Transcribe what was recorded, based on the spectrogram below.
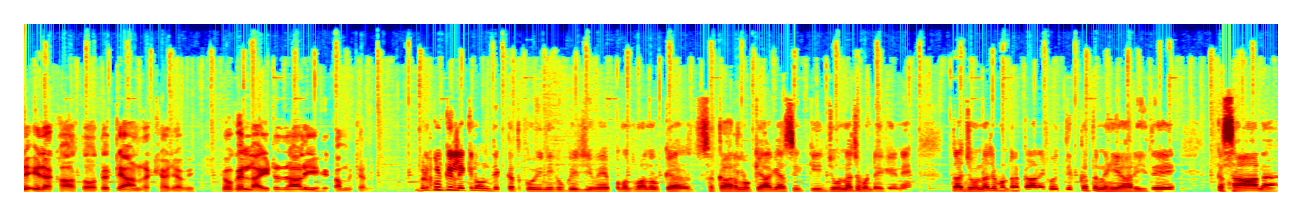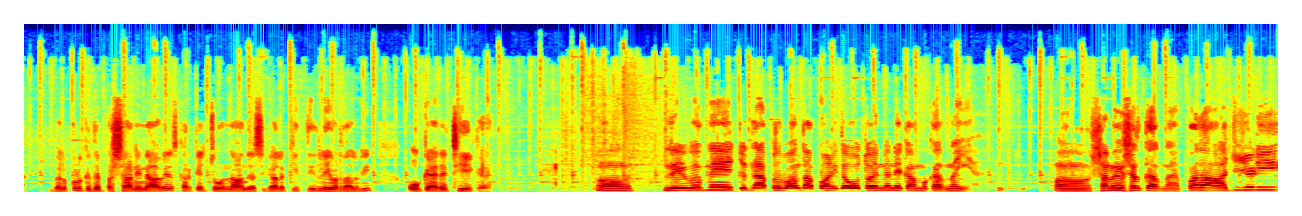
ਤੇ ਇਹਦਾ ਖਾਸ ਤੌਰ ਤੇ ਧਿਆਨ ਰੱਖਿਆ ਜਾਵੇ ਕਿਉਂਕਿ ਲਾਈਟ ਨਾਲ ਹੀ ਇਹ ਕੰਮ ਚੱਲਦਾ ਬਿਲਕੁਲ ਕਿ ਲੇਕਿਨ ਹੁਣ ਦਿੱਕਤ ਕੋਈ ਨਹੀਂ ਕਿਉਂਕਿ ਜਿਵੇਂ ਭਗਵੰਤ ਮਾਨ ਨੂੰ ਸਰਕਾਰ ਵੱਲੋਂ ਕਿਹਾ ਗਿਆ ਸੀ ਕਿ ਜ਼ੋਨਾਂ 'ਚ ਵੰਡੇ ਗਏ ਨੇ ਤਾਂ ਜ਼ੋਨਾਂ 'ਚ ਵੰਡਣ ਕਾਰਨ ਕੋਈ ਦਿੱਕਤ ਨਹੀਂ ਆ ਰਹੀ ਤੇ ਕਿਸਾਨ ਹੈ ਬਿਲਕੁਲ ਕਿਤੇ ਪਰੇਸ਼ਾਨੀ ਨਾ ਆਵੇ ਇਸ ਕਰਕੇ ਝੋਨਾ ਹੁੰਦੇ ਅਸੀਂ ਗੱਲ ਕੀਤੀ ਲੇਬਰ ਨਾਲ ਵੀ ਉਹ ਕਹਿ ਰਹੇ ਠੀਕ ਹੈ। ਅ, ਲੇਬਰ ਨੇ ਜਿੰਨਾ ਪ੍ਰਬੰਧ ਆ ਪਾਣੀ ਦਾ ਉਹ ਤਾਂ ਇਹਨਾਂ ਨੇ ਕੰਮ ਕਰਨਾ ਹੀ ਹੈ। ਅ, ਸਮੇਂ ਸਿਰ ਕਰਨਾ ਹੈ ਪਰ ਅੱਜ ਜਿਹੜੀ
